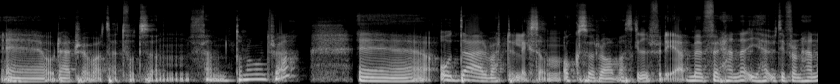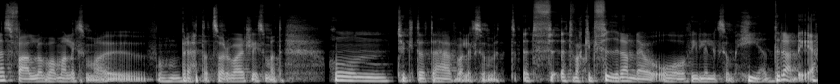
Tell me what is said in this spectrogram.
mm. Eh, och det här tror jag var 2015 någon gång tror jag. Eh, och där var det liksom också ramaskri för det. Men för henne, utifrån hennes fall och vad man liksom har berättat så har det varit liksom att hon tyckte att det här var liksom ett, ett, ett vackert firande och, och ville liksom hedra det.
